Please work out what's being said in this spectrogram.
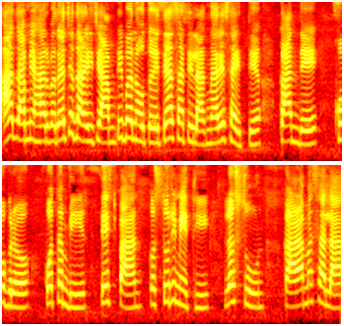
आज आम्ही हरभऱ्याच्या डाळीची आमटी बनवतोय त्यासाठी लागणारे साहित्य कांदे खोबरं कोथिंबीर तेजपान कस्तुरी मेथी लसूण काळा मसाला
